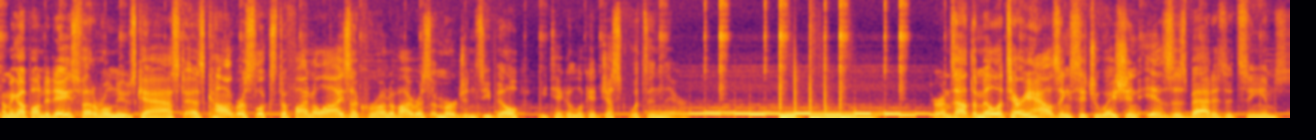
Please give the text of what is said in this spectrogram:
Coming up on today's Federal Newscast, as Congress looks to finalize a coronavirus emergency bill, we take a look at just what's in there. Turns out the military housing situation is as bad as it seems.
